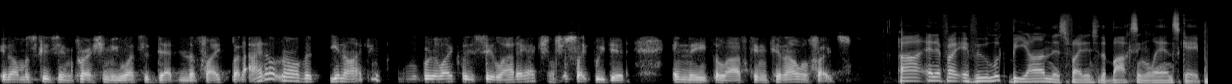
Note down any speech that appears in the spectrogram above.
it almost gives the impression he wants to deaden the fight. But I don't know that. You know, I think we're likely to see a lot of action, just like we did in the Golovkin Canelo fights. Uh, and if I, if we look beyond this fight into the boxing landscape,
